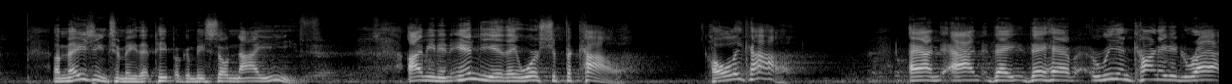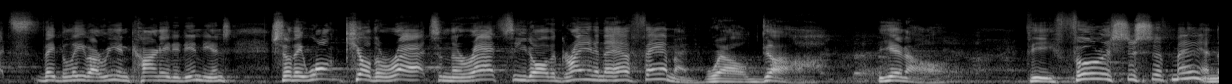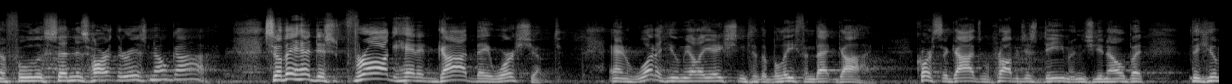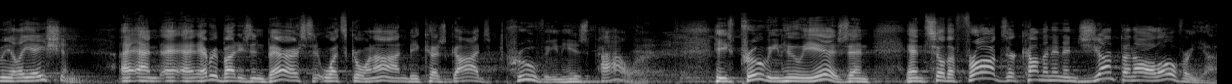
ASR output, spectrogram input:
Amazing to me that people can be so naive. I mean, in India, they worship the cow, holy cow. And, and they, they have reincarnated rats, they believe are reincarnated Indians so they won't kill the rats, and the rats eat all the grain and they have famine. Well, duh. You know, the foolishness of man. The fool has said in his heart, There is no God. So they had this frog headed God they worshiped. And what a humiliation to the belief in that God. Of course, the gods were probably just demons, you know, but the humiliation. And, and, everybody's embarrassed at what's going on because God's proving his power he's proving who he is. And, and so the frogs are coming in and jumping all over you.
